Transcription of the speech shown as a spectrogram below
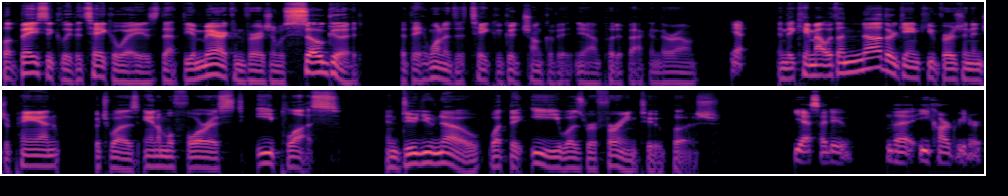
But basically, the takeaway is that the American version was so good that they wanted to take a good chunk of it, yeah, and put it back in their own. Yeah. And they came out with another GameCube version in Japan, which was Animal Forest E Plus. And do you know what the E was referring to, Push? Yes, I do. The e card reader.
